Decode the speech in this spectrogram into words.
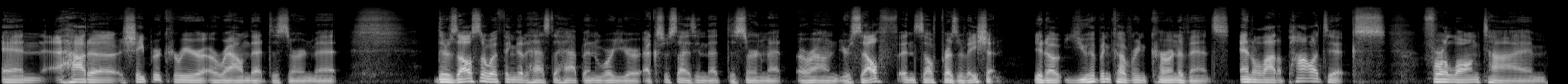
and how to shape your career around that discernment. There's also a thing that has to happen where you're exercising that discernment around yourself and self preservation. You know, you have been covering current events and a lot of politics for a long time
